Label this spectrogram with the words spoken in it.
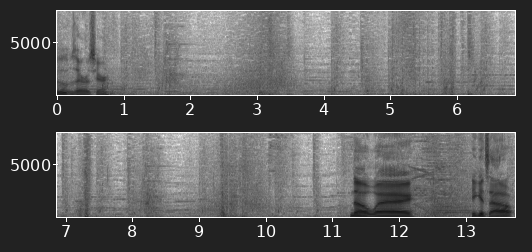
Ooh, Zera's here. No way. He gets out.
